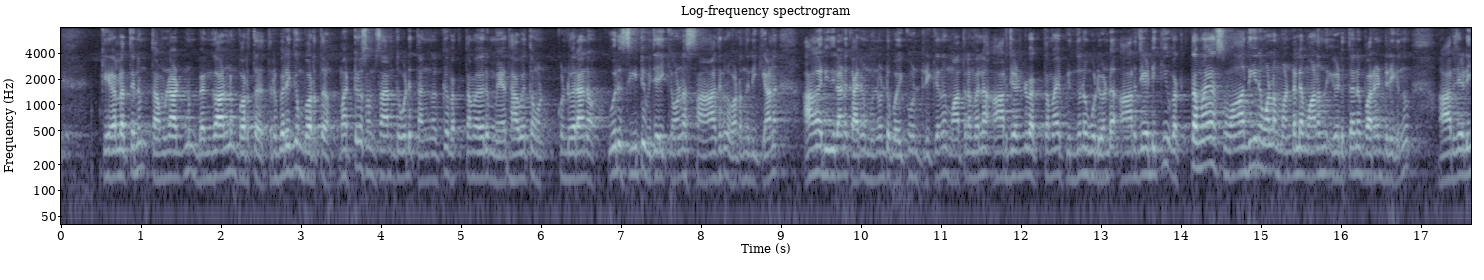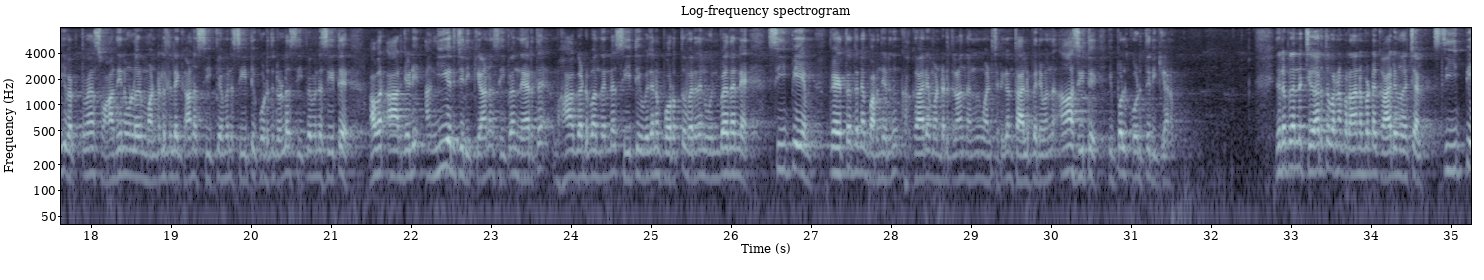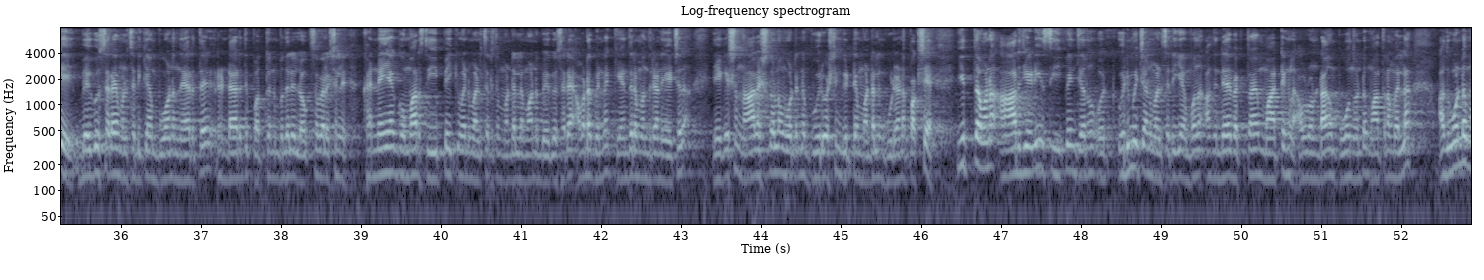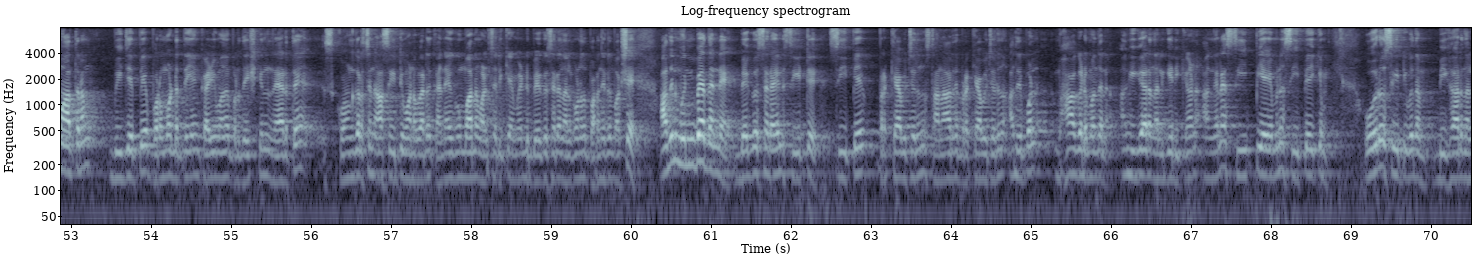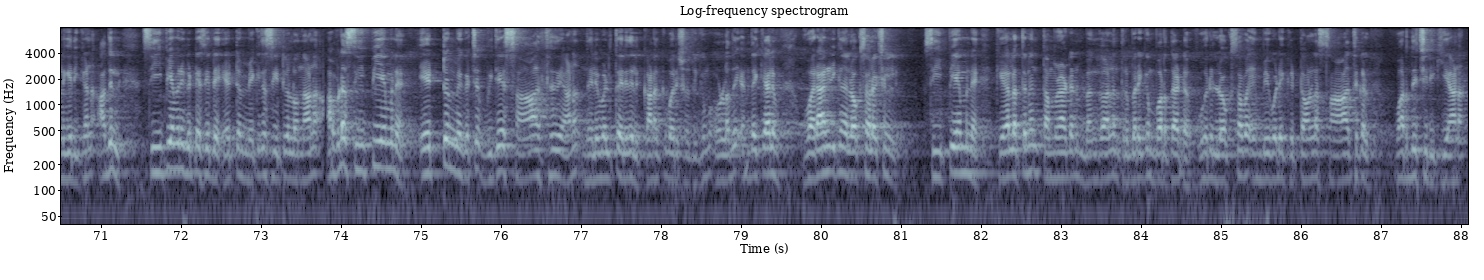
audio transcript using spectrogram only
കേരളത്തിനും തമിഴ്നാട്ടിനും ബംഗാളിനും പുറത്ത് ത്രിപുരയ്ക്കും പുറത്ത് മറ്റൊരു സംസ്ഥാനത്ത് കൂടി തങ്ങൾക്ക് വ്യക്തമായ ഒരു മേധാവിത്വം കൊണ്ടുവരാനോ ഒരു സീറ്റ് വിജയിക്കാനുള്ള സാധ്യതകൾ വളർന്നിരിക്കുകയാണ്. ആ രീതിയിലാണ് കാര്യങ്ങൾ മുന്നോട്ട് പോയിക്കൊണ്ടിരിക്കുന്നത്. മാത്രമല്ല ആർ ജെ ഡിയുടെ വ്യക്തമായ പിന്തുണ കൂടിയുണ്ട്. ആർ ജെ ഡിക്ക് വ്യക്തമായ സ്വാധീനമുള്ള മണ്ഡലമാണെന്ന് എടുത്തതിന് പറയേണ്ടിയിരിക്കുന്നു ആർ ജെ ഡിക്ക് വ്യക്തമായ സ്വാധീനമുള്ള ഒരു മണ്ഡലത്തിലേക്കാണ് സി പി എമ്മിന് സീറ്റ് കൊടുത്തിട്ടുള്ളത്. സി പി എമ്മിന്റെ സീറ്റ് അവർ ആർ ജെ ഡി അംഗീകരിച്ചിരിക്കുകയാണ്. സി പി എം നേരത്തെ മഹാഗഠബന്ധന്റെ സീറ്റ് വിഭജനം പുറത്ത് വരുന്നതിന് മുൻപേ തന്നെ സി പി ഐ എം വ്യക്തം തന്നെ പറഞ്ഞിരുന്നു കക്കാര മണ്ഡലത്തിലാണ് ഞങ്ങൾക്ക് മത്സരിക്കാൻ താല്പര്യമെന്ന് ആ സീറ്റ് ഇപ്പോൾ കൊടുത്തിരിക്കുകയാണ്. ഇതിനൊപ്പം തന്നെ ചേർത്ത് പറഞ്ഞ പ്രധാനപ്പെട്ട കാര്യം എന്ന് വെച്ചാൽ സി പി ഐ ബേഗുസറായി മത്സരിക്കാൻ പോവാണ് നേരത്തെ രണ്ടായിരത്തി പത്തൊൻപതിലെ ലോക്സഭ ഇലക്ഷനിൽ കന്നയ്യ കുമാർ സി പി ഐക്ക് വേണ്ടി മത്സരിച്ച മണ്ഡലമാണ് ബേഗുസറായി അവിടെ പിന്നെ കേന്ദ്രമന്ത്രിയാണ് ജയിച്ചത്. ഏകദേശം നാല് ലക്ഷത്തോളം വോട്ടിന് ഭൂരിപക്ഷം കിട്ടിയ മണ്ഡലം കൂടിയാണ്. പക്ഷേ ഇത്തവണ R J D C P ഐയും ചേർന്ന് ഒരുമിച്ചാണ് മത്സരിക്കാൻ പോകുന്നത്. അതിന്റെ വ്യക്തമായ മാറ്റങ്ങൾ അവിടെ ഉണ്ടാകാൻ പോകുന്നുണ്ട്. മാത്രമല്ല അതുകൊണ്ട് മാത്രം ബി ജെ പിയെ പുറമോട്ടെത്തിക്കാൻ കഴിയുമെന്ന് പ്രതീക്ഷിക്കുന്നു നേരത്തെ കോൺഗ്രസിന് ആ സീറ്റുമാണ് വരുന്നത്. കന്യാകുമാറിന് മത്സരിക്കാൻ വേണ്ടി ബേഗുസരായി നൽകണമെന്ന് പറഞ്ഞിരുന്നു. പക്ഷേ അതിന് മുൻപേ തന്നെ ബേഗുസരായിൽ സീറ്റ് സി പി ഐ പ്രഖ്യാപിച്ചിരുന്നു സ്ഥാനാർത്ഥി പ്രഖ്യാപിച്ചിരുന്നു. അതിപ്പോൾ മഹാഗഠബന്ധൻ അംഗീകാരം നൽകിയിരിക്കുകയാണ്. അങ്ങനെ C P I C P ഐക്കും ഓരോ സീറ്റ് വീതം ബീഹാർ നൽകിയിരിക്കുകയാണ്. അതിൽ സി പി എമ്മിന് കിട്ടിയ സീറ്റ് ഏറ്റവും മികച്ച സീറ്റുകളിലൊന്നാണ്. അവിടെ സി പി എമ്മിന് ഏറ്റവും മികച്ച വിജയ സാധ്യതയാണ് നിലവിലത്തെ രീതിയിൽ കണക്ക് പരിശോധിക്കുമ്പോൾ ഉള്ളത്. എന്തൊക്കെയാലും വരാനിരിക്കുന്ന ലോക്സഭ ഇലക്ഷനിൽ സി പി എമ്മിന് കേരളത്തിനും തമിഴ്നാട്ടിനും ബംഗാളിനും ത്രിപുരയ്ക്കും പുറത്തായിട്ട് ഒരു ലോക്സഭ എം പി കൂടി കിട്ടാനുള്ള സാധ്യതകൾ വർദ്ധിച്ചിരിക്കുകയാണ്.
